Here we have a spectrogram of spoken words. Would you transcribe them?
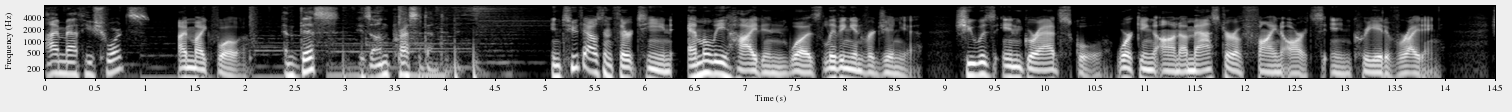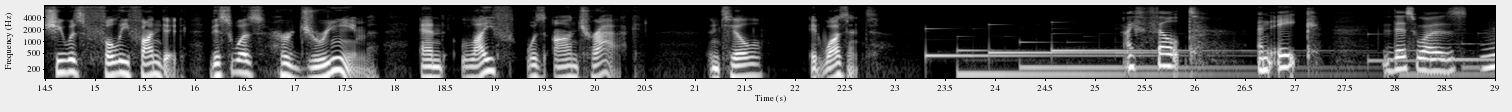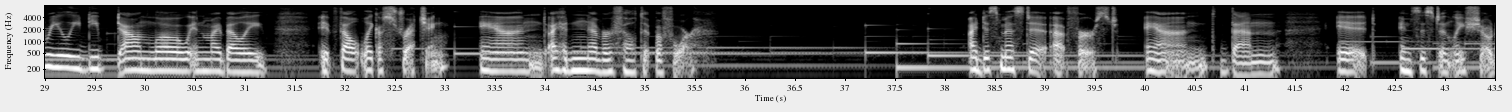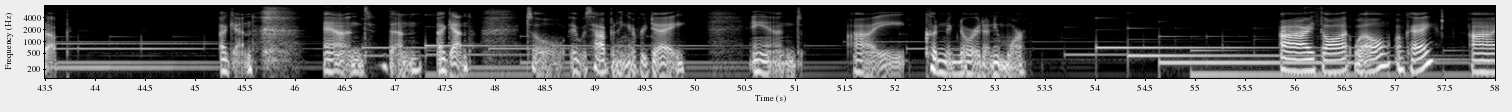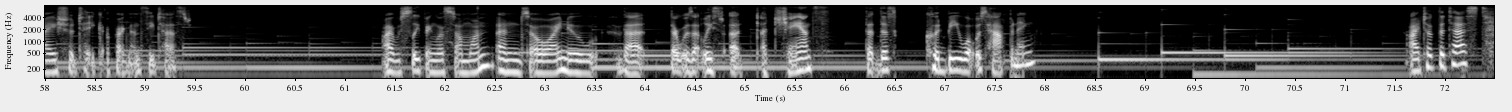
I'm Matthew Schwartz. I'm Mike Vuolo. And this is Unprecedented. In 2013, Emily Heiden was living in Virginia. She was in grad school working on a Master of Fine Arts in Creative Writing. She was fully funded. This was her dream, and life was on track until it wasn't. I felt an ache. This was really deep down low in my belly. It felt like a stretching, and I had never felt it before. I dismissed it at first, and then it insistently showed up again, and then again, till it was happening every day, and I couldn't ignore it anymore. I thought, well, okay, I should take a pregnancy test. I was sleeping with someone, and so I knew that there was at least a, a chance that this could be what was happening. I took the test,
